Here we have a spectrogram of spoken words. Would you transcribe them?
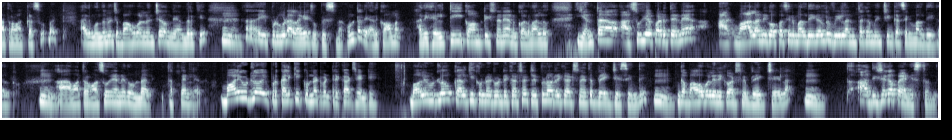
మాత్రం అక్కసు బట్ అది ముందు నుంచి బాహుబలి నుంచే ఉంది అందరికీ. ఇప్పుడు కూడా అలాగే చూపిస్తున్నారు. ఉంటుంది అది కామన్. అది హెల్తీ కాంపిటీషన్ అనే అనుకోవాలి. వాళ్ళు ఎంత అసూయ పడితేనే వాళ్ళని గొప్ప సినిమాలు తీయగలరు వీళ్ళు మించి ఇంకా సినిమాలు తీయగలరు. ఆ మాత్రం అసూయ అనేది ఉండాలి తప్పేం లేదు. బాలీవుడ్లో ఇప్పుడు కలికికి ఉన్నటువంటి రికార్డ్స్ ఏంటి? బాలీవుడ్లో కల్కికి ఉన్నటువంటి రికార్డ్స్ ట్రిపుల్ ఆర్ రికార్డ్స్ని అయితే బ్రేక్ చేసింది. ఇంకా బాహుబలి రికార్డ్స్ని బ్రేక్ చేయాల. ఆ దిశగా పయనిస్తుంది.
